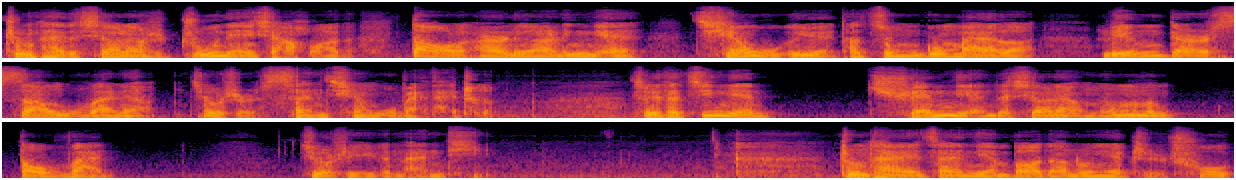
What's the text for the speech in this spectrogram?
众泰的销量是逐年下滑的。到了二零二零年前五个月，它总共卖了。零点三五万辆就是三千五百台车，所以它今年全年的销量能不能到万，就是一个难题。众泰在年报当中也指出，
